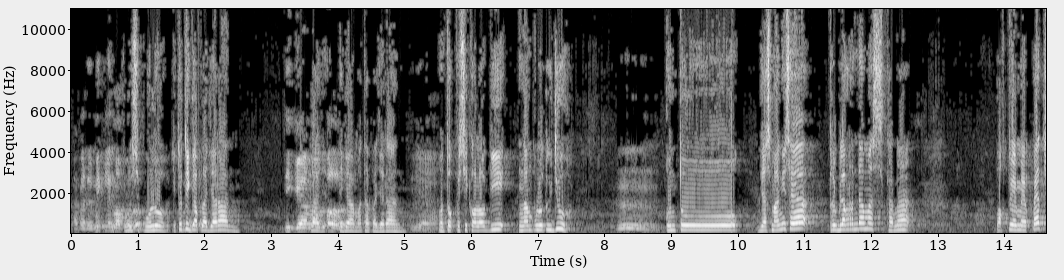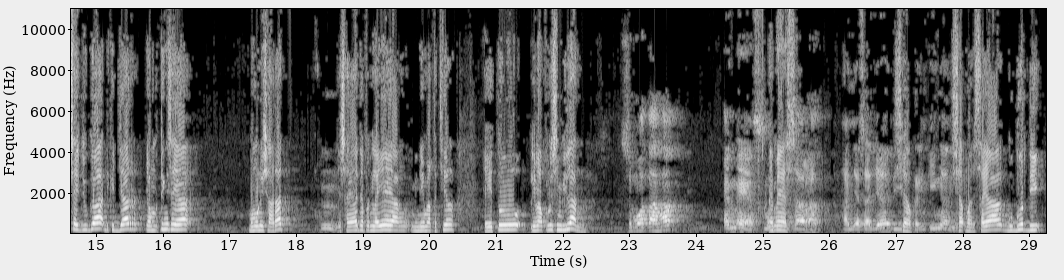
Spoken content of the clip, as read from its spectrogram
Akademik 50 50, 10 itu tiga pelajaran 3 Pelaj- mapel. tiga mata pelajaran Iya. untuk psikologi 67 Hmm. Untuk jasmani saya terbilang rendah mas karena waktu yang mepet saya juga dikejar. Yang penting saya memenuhi syarat. Hmm. Ya, saya dapat nilainya yang minimal kecil yaitu 59. Semua tahap MS memenuhi MS. syarat. Hanya saja di Siap. rankingan ya. Siap mas. Saya gugur di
